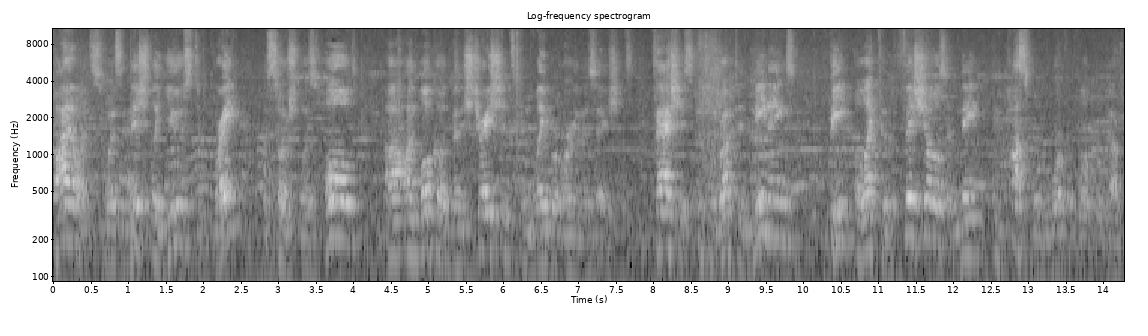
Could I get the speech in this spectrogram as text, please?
violence was initially used to break the socialist hold uh, on local administrations and labor organizations. Fascists interrupted meetings, beat elected officials, and made impossible the work of local government.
